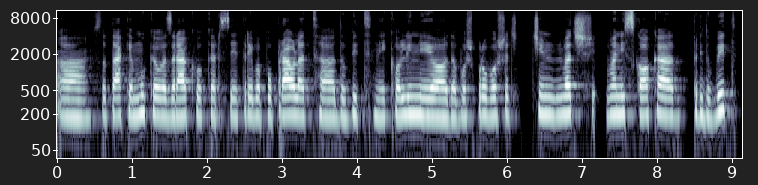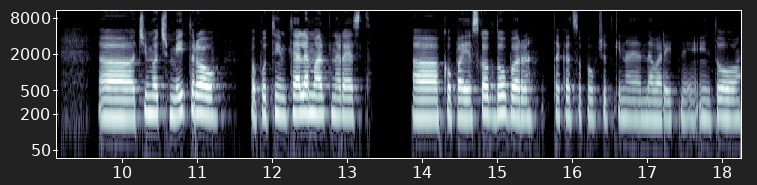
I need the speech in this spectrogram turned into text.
uh, so take muke v zraku, ker se je treba popravljati, uh, dobiti neko linijo, da boš probo še čim več ven iz skoka pridobiti, uh, čim več metrov pa potem telemark narediti. Uh, ko pa je skok dober, takrat so pa občutki nevrjetni. In to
